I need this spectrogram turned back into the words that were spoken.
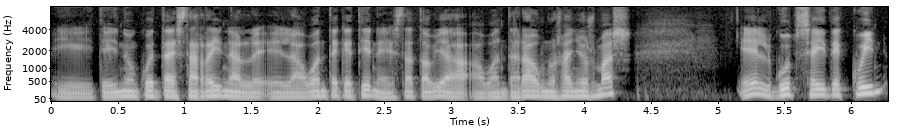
y teniendo en cuenta esta reina, el, aguante que tiene, esta todavía aguantará unos años más, el Good Save the Queen,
